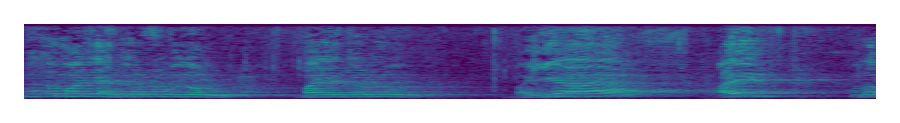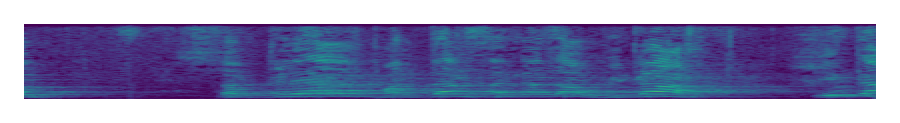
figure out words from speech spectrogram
नुसतं माझ्या ह्याच्यावर नको जाऊ माझ्या ह्याच्यावर नको भैया ऐक तुला सगळ्या मतदारसंघाचा विकास एका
